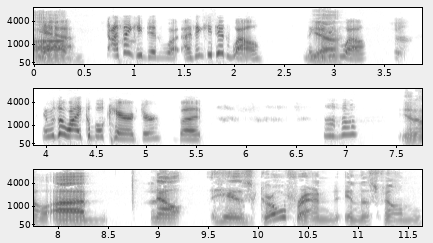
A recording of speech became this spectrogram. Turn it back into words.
Yeah. Um, I think he did what I think he did well. I think Yeah. he did well. It was a likable character, but uh-huh. you know, uh, now his girlfriend in this film,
